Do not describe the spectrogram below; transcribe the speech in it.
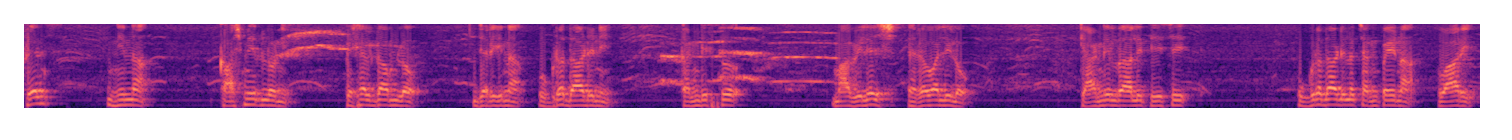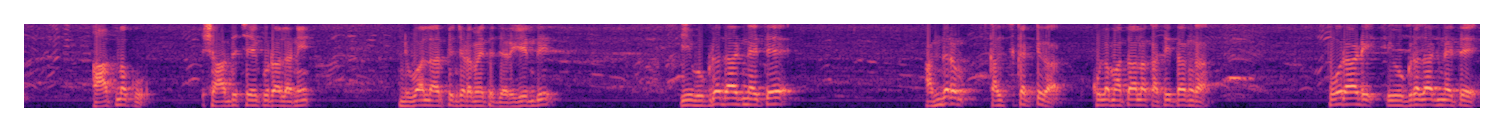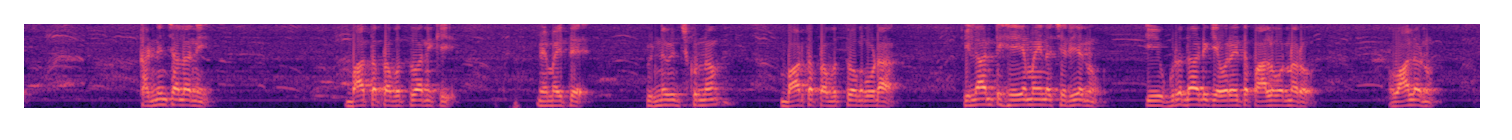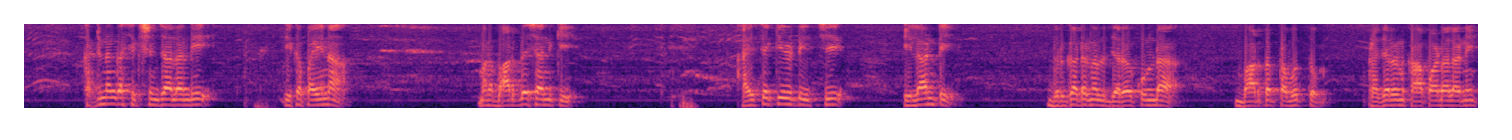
Friends నిన్న కాశ్మీర్లోని పెహల్గామ్లో జరిగిన ఉగ్రదాడిని ఖండిస్తూ మా విలేజ్ ఎర్రవల్లిలో క్యాండిల్ ర్యాలీ తీసి ఉగ్రదాడిలో చనిపోయిన వారి ఆత్మకు శాంతి చేకూరాలని నివాళులు అర్పించడం అయితే జరిగింది. ఈ ఉగ్రదాడిని అయితే అందరం కలిసికట్టుగా కుల మతాలకు అతీతంగా పోరాడి ఈ ఉగ్రదాడిని అయితే ఖండించాలని భారత ప్రభుత్వానికి మేమైతే విన్నవించుకున్నాం. భారత ప్రభుత్వం కూడా ఇలాంటి హేయమైన చర్యను ఈ ఉగ్రదాడికి ఎవరైతే పాల్గొన్నారో వాళ్ళను కఠినంగా శిక్షించాలండి. ఇకపైన మన భారతదేశానికి హై సెక్యూరిటీ ఇచ్చి ఇలాంటి దుర్ఘటనలు జరగకుండా భారత ప్రభుత్వం ప్రజలను కాపాడాలని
